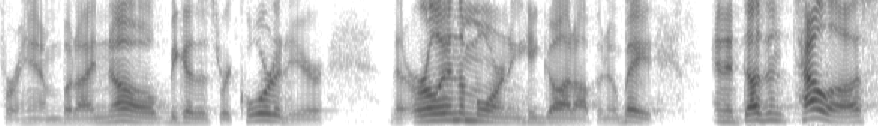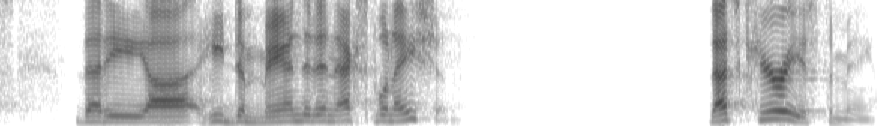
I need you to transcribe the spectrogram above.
for him, but I know because it's recorded here that early in the morning he got up and obeyed. And it doesn't tell us that he, uh, he demanded an explanation. That's curious to me.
